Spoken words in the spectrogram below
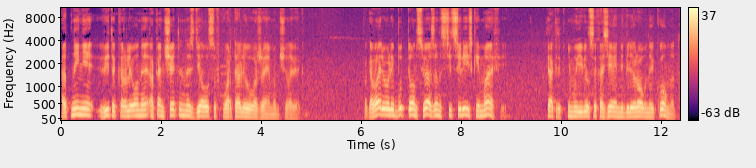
Отныне Вита Корлеоне окончательно сделался в квартале уважаемым человеком. Поговаривали, будто он связан с сицилийской мафией. Как это к нему явился хозяин мебелированной комнаты,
